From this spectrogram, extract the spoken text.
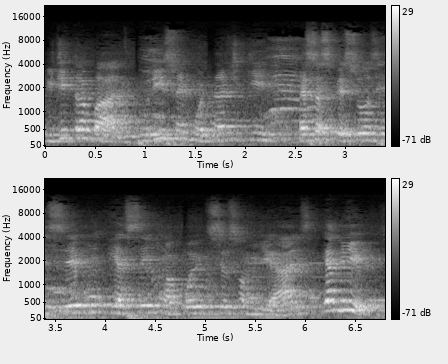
e de trabalho. Por isso é importante que essas pessoas recebam e aceitem o apoio dos seus familiares e amigos,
